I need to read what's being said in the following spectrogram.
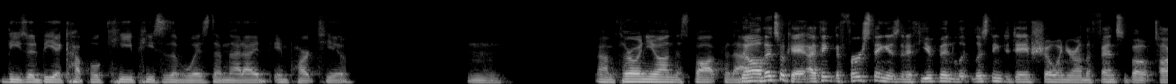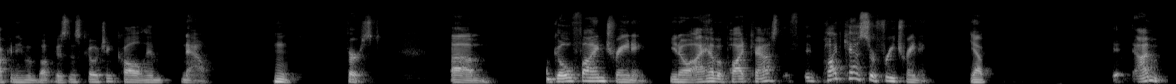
these would be a couple key pieces of wisdom that I'd impart to you? Hmm. I'm throwing you on the spot for that. No, one. that's okay. I think the first thing is that if you've been li- listening to Dave's show and you're on the fence about talking to him about business coaching, call him now. Hmm. First, um, go find training. You know, I have a podcast. Podcasts are free training. Yep. I'm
